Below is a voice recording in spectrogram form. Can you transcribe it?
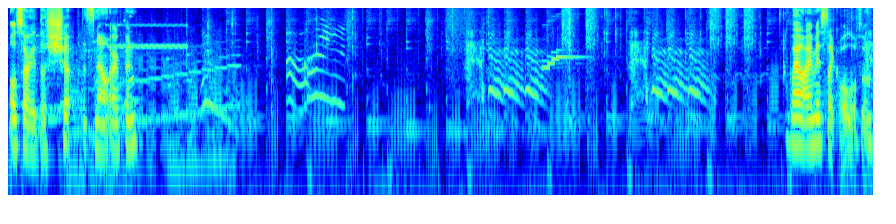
Oh, sorry, the ship is now open. Wow, I missed like all of them.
